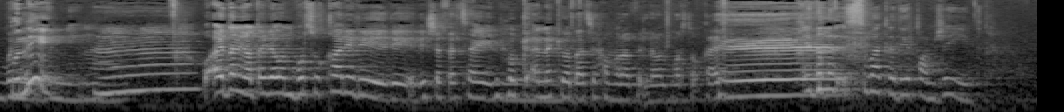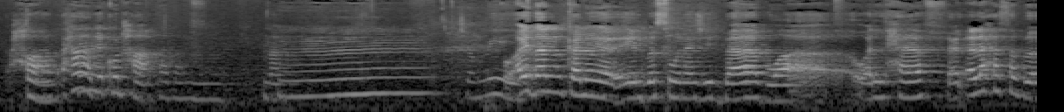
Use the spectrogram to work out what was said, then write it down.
بني؟ نعم. مم. وأيضا يعطي لون برتقالي ل- ل- للشفتين وكأنك وضعتي حمراء باللون البرتقالي أيضا السواك لديه طعم جيد حار. أحيانا يكون حار. هذا مم. نعم. جميل. وأيضا كانوا يلبسون جلباب و... والحاف على حسب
